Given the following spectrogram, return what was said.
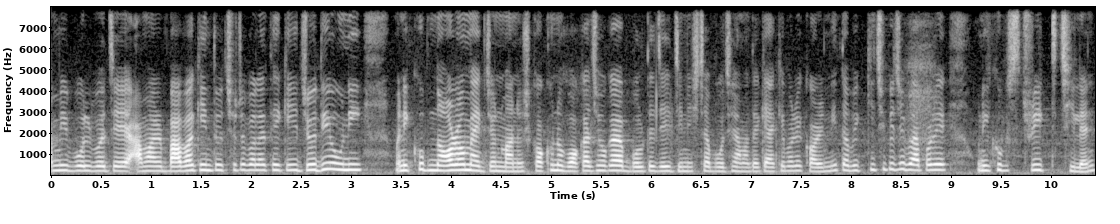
আমি বলব যে আমার বাবা কিন্তু ছোটবেলা থেকেই যদিও উনি মানে খুব নরম একজন মানুষ কখনো বকাঝকা বলতে যেই জিনিসটা বোঝে আমাদেরকে একেবারে করেননি তবে কিছু কিছু ব্যাপারে উনি খুব স্ট্রিক্ট ছিলেন।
